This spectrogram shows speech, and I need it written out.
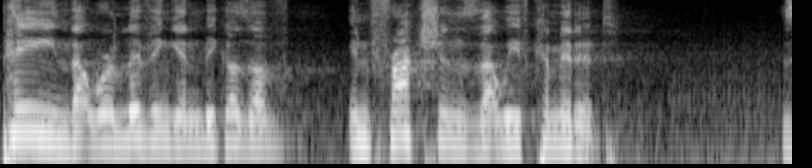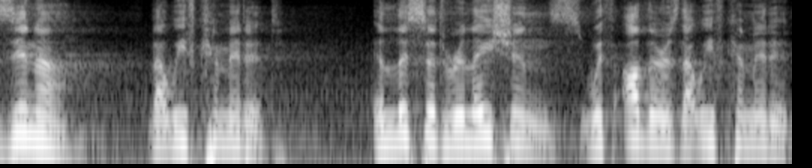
pain that we're living in because of infractions that we've committed, zina that we've committed, illicit relations with others that we've committed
